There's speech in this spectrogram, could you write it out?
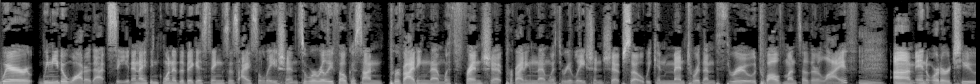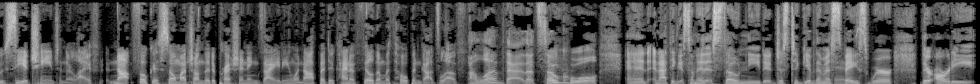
where we need to water that seed. And I think one of the biggest things is isolation. So we're really focused on providing them with friendship, providing them with relationships so we can mentor them through 12 months of their life mm. um, in order to see a change in their life, not focus so much on the depression, anxiety, and whatnot, but to kind of fill them with hope and God's love. I love that. That's so yeah. cool. And, and I think it's something that's so needed just to give them a it space is. where they're already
